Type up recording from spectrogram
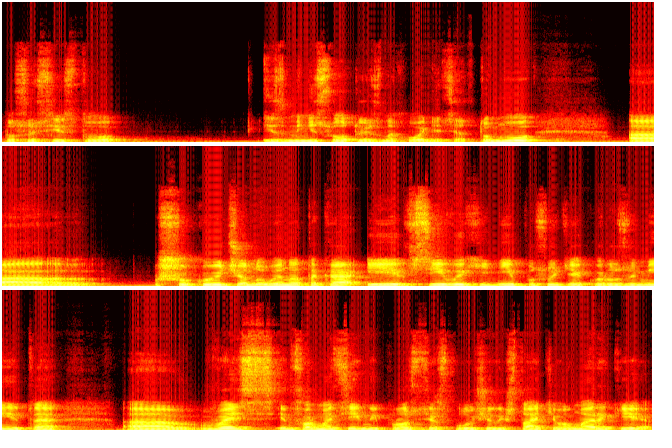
по сусідству із Міннесотою знаходяться. Тому а, шокуюча новина така, і всі вихідні, по суті, як ви розумієте, весь інформаційний простір Сполучених Штатів Америки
